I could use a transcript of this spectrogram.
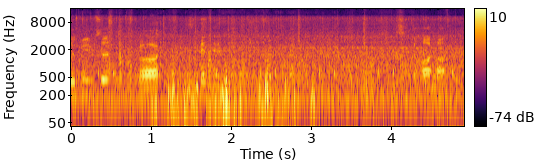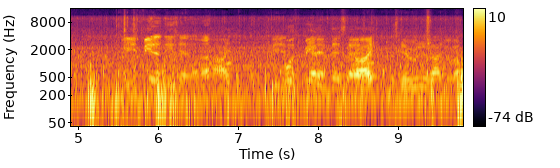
the dream, sir? Right. The hard hat. Are you been in these here, huh? Aye. Both been in this, uh, Aye. this new Rooney Land Rover.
